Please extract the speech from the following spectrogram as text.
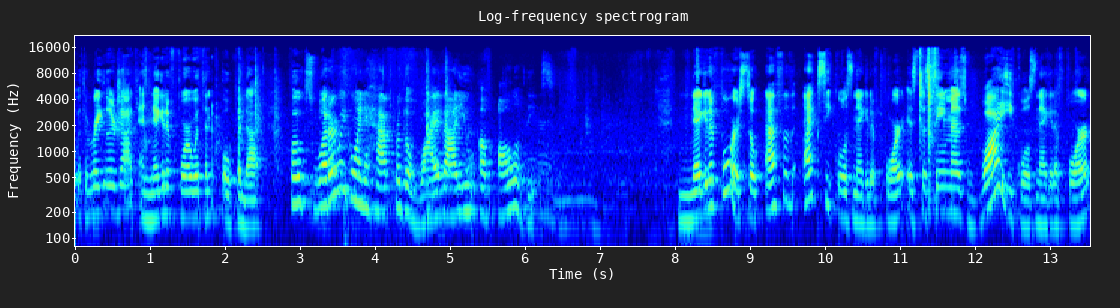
with a regular dot, and negative 4 with an open dot. Folks, what are we going to have for the y value of all of these? Negative 4. So f of x equals negative 4 is the same as y equals negative 4.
